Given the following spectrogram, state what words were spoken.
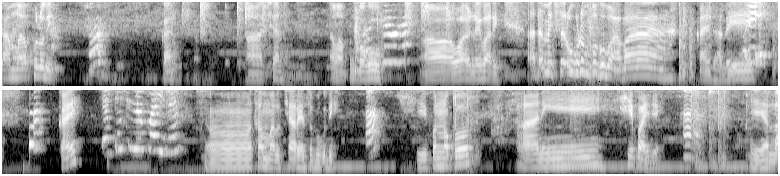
काम मला खोलू दे. काय? हा छान आपण बघू. हा वा लय भारी. आता मिक्सर उघडून बघू बाबा. काय झालंय? काय? थांब मला चार ह्याचं बघू दे. हे पण नको. आणि हे पाहिजे. याला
